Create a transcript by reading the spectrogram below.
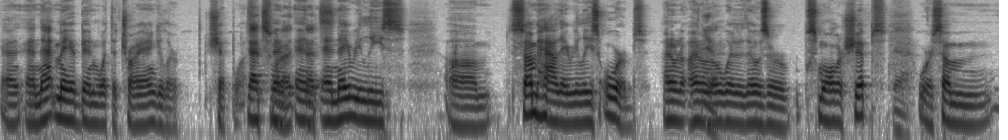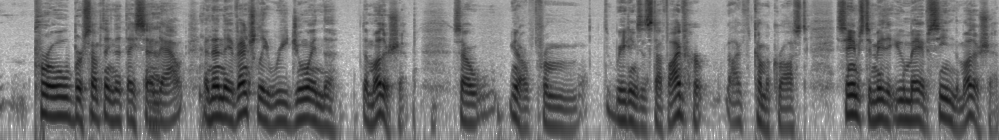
and and that may have been what the triangular ship was. That's what and, I- and, and they release um, somehow they release orbs. I don't know. I don't Yeah. know whether those are smaller ships Yeah. or some probe or something that they send Yeah. out, and then they eventually rejoin the the mothership. So you know, from readings and stuff I've heard, I've come across, seems to me that you may have seen the mothership,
